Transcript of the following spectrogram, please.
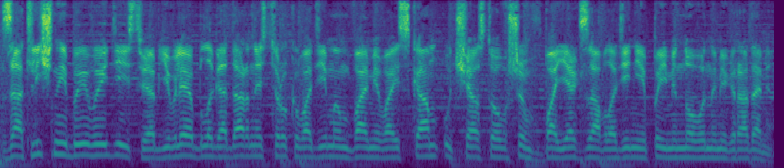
За отличные боевые действия объявляю благодарность руководимым вами войскам, участвовавшим в боях за овладение поименованными городами.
